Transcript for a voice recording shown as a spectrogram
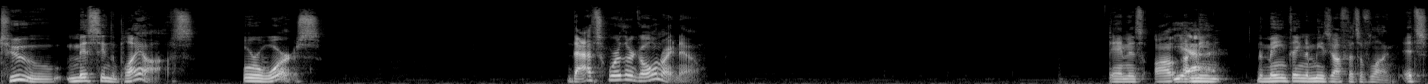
to missing the playoffs or worse. That's where they're going right now. And it's on. I mean, the main thing to me is the offensive line. It's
